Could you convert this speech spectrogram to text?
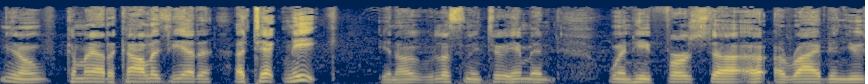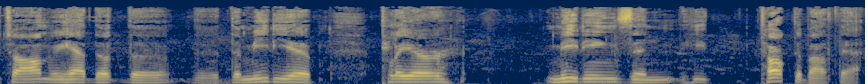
you know, coming out of college, he had a, a technique you know, listening to him and when he first uh, arrived in Utah, and we had the, the, the, the media player meetings, and he talked about that.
